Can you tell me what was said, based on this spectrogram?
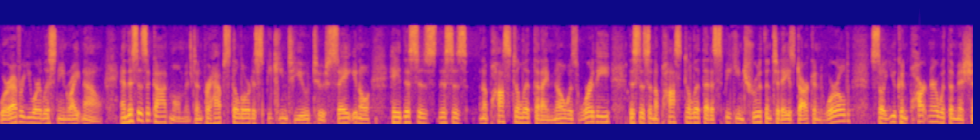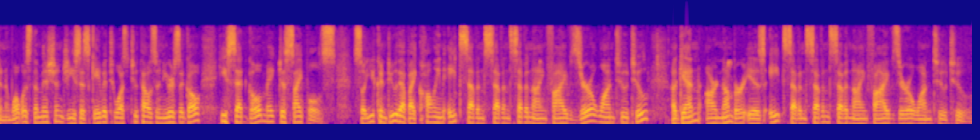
wherever you are listening right now. And this is a God moment, and perhaps the Lord is speaking to you to say, you know, hey, this is this is an apostolate that I know is worthy. This is an apostolate that is speaking truth in today's darkened world. So you can partner with the mission. And what was the mission? Jesus gave it to us 2,000 years ago. He said, go make disciples. So you can do that by calling 877 795 0122. Again, our number is 877 795 0122.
